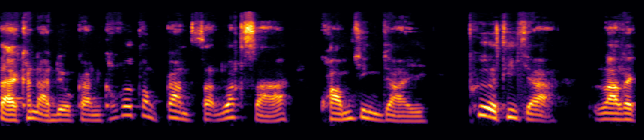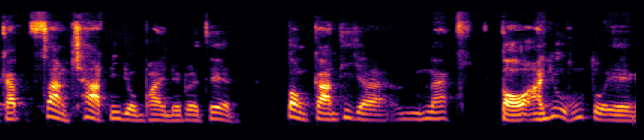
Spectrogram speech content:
แต่ขณะเดียวกันเขาก็ต้องการรักษาความยิ่งใหญ่เพื่อที่จะอะไรครับสร้างชาตินิยมภายในประเทศ ต้องการที่จะนะต่ออายุของตัวเอง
